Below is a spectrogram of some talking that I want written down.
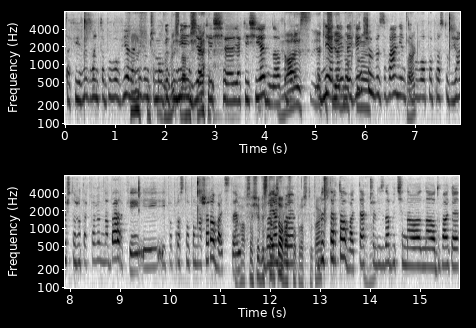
Takich wyzwań to było wiele. Nie wiem, czy mogę wymienić jakieś, e, jakieś jedno. No, ale jest jakieś nie, jedno, największym które... wyzwaniem tak? to było po prostu wziąć to, że tak powiem, na barki i, i po prostu pomaszerować z tym. Aha, w sensie wystartować po prostu, tak? Wystartować, tak, Aha. czyli zdobyć się na, na odwagę.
